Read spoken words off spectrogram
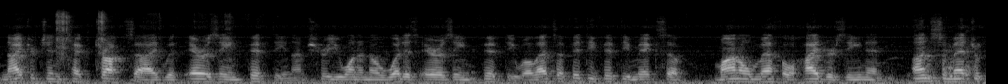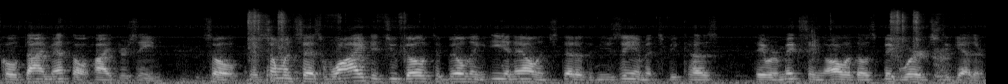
nitrogen tetroxide with Aerozine 50, and I'm sure you want to know what is Aerozine 50. Well, that's a 50-50 mix of monomethylhydrazine and unsymmetrical dimethylhydrazine. So if someone says, why did you go to building E&L instead of the museum, it's because they were mixing all of those big words together.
